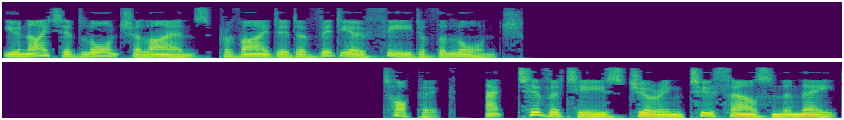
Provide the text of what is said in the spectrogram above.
United Launch Alliance provided a video feed of the launch. Activities during 2008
